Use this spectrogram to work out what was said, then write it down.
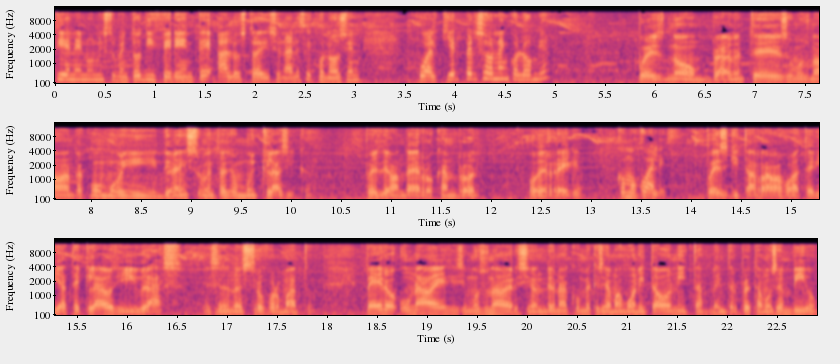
tienen un instrumento diferente a los tradicionales que conocen cualquier persona en Colombia. Pues no, realmente somos una banda como muy de una instrumentación muy clásica, pues de banda de rock and roll o de reggae. ¿Como cuáles? Pues guitarra, bajo batería, teclados y brass. Ese es nuestro formato. Pero una vez hicimos una versión de una cumbia que se llama Juanita Bonita, la interpretamos en vivo.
